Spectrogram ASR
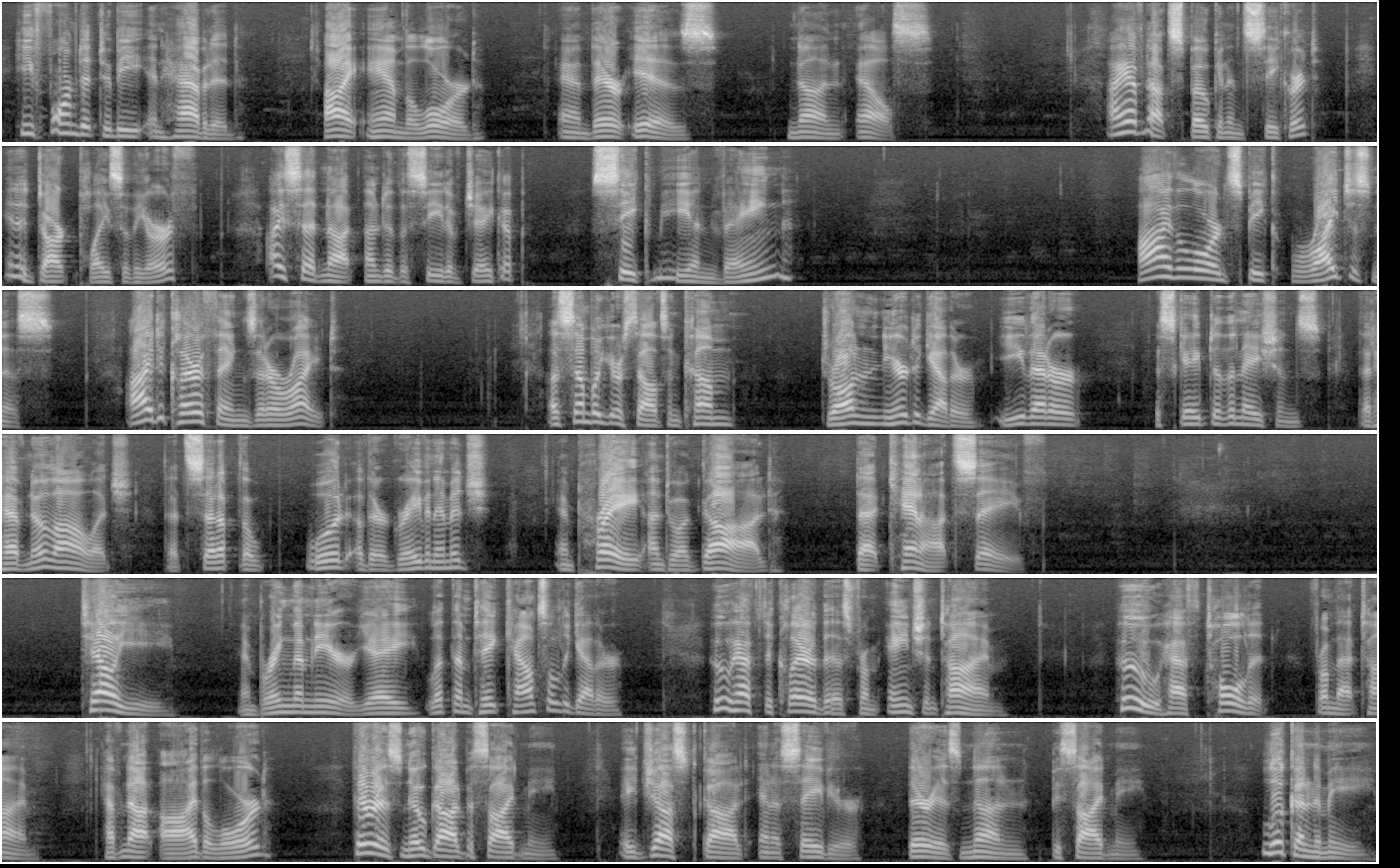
He formed it to be inhabited. I am the Lord, and there is none else. I have not spoken in secret, in a dark place of the earth. I said not under the seed of Jacob, Seek me in vain. I, the Lord, speak righteousness. I declare things that are right. Assemble yourselves and come, draw near together, ye that are escaped of the nations, that have no knowledge, that set up the wood of their graven image, and pray unto a God that cannot save. Tell ye, and bring them near, yea, let them take counsel together. Who hath declared this from ancient time? Who hath told it from that time? Have not I the Lord? There is no God beside me, a just God and a Saviour. There is none beside me. Look unto me,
